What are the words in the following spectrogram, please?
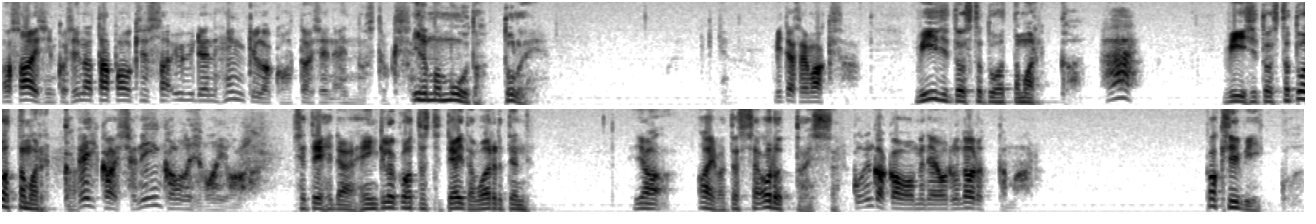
No saisinko siinä tapauksessa yhden henkilökohtaisen ennustuksen? Ilman muuta, tulee. Mitä se maksaa? 15 000 markkaa. Häh? 15 000 markkaa. Ei kai se niin kallis voi olla. Se tehdään henkilökohtaisesti teitä varten. Ja aivan tässä odottaessa. Kuinka kauan minä joudun odottamaan? Kaksi viikkoa.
